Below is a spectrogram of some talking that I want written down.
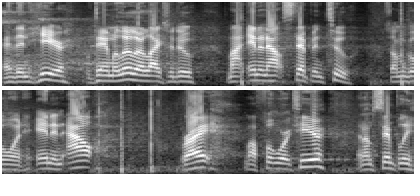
And then here, Damian Lillard likes to do, my in and out step in two. So I'm going in and out, right? My footwork's here, and I'm simply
